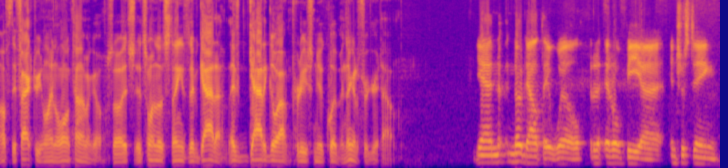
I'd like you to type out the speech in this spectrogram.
off the factory line a long time ago. So it's it's one of those things they've got to they've got to go out and produce new equipment. They're going to figure it out Yeah, no, no doubt they will. It- It'll be a interesting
